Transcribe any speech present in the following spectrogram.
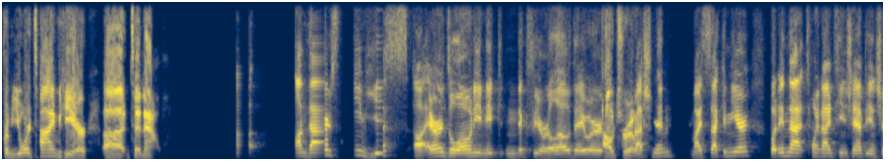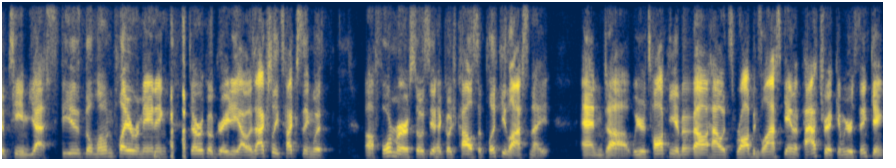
from your time here uh, to now. Uh, on that team, yes. Uh, Aaron Deloney, Nick, Nick Fiorillo, they were oh, true. freshmen my second year. But in that 2019 championship team, yes, he is the lone player remaining. Derek O'Grady. I was actually texting with uh, former associate head coach Kyle Cieplicki last night, and uh, we were talking about how it's Robin's last game at Patrick, and we were thinking,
